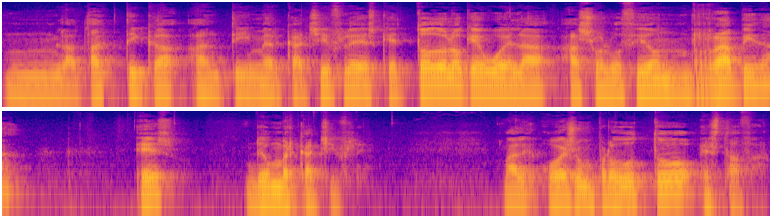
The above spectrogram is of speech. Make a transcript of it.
mm, la táctica anti-mercachifle, es que todo lo que huela a solución rápida es de un mercachifle. ¿Vale? O es un producto estafa.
